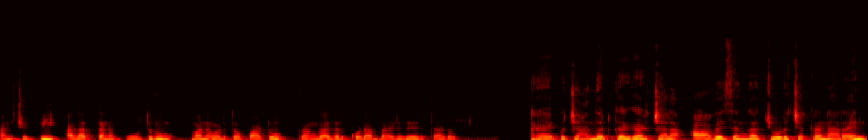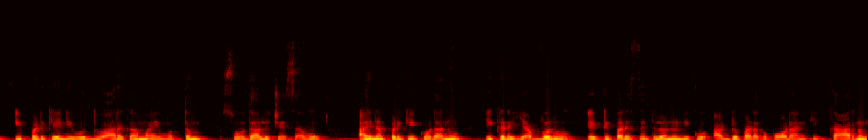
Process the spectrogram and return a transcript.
అని చెప్పి అలా తన కూతురు మనవడితో పాటు గంగాధర్ కూడా బయలుదేరుతాడు. మరోవైపు చాందోడ్కర్ గారు చాలా ఆవేశంగా చూడు చక్రనారాయణ్ ఇప్పటికే నీవు ద్వారకామాయి మొత్తం సోదాలు చేశావు. అయినప్పటికీ కూడాను ఇక్కడ ఎవ్వరూ ఎట్టి పరిస్థితుల్లోనూ నీకు అడ్డుపడకపోవడానికి కారణం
